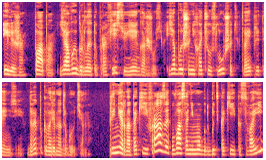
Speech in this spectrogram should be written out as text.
Или же «Папа, я выбрала эту профессию, я ей горжусь. Я больше не хочу слушать твои претензии. Давай поговорим на другую тему». Примерно такие фразы, у вас они могут быть какие-то свои,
